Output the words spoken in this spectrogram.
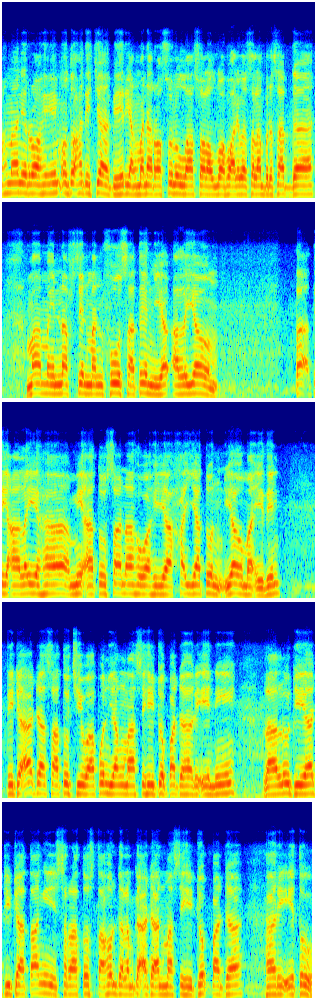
Bismillahirrahmanirrahim untuk hadis Jabir yang mana Rasulullah Shallallahu Alaihi Wasallam bersabda, "Ma min nafsin manfusatin ya al yaum ta'ti 'alaiha mi'atu sanah wa hiya hayyatun yauma idzin." Tidak ada satu jiwa pun yang masih hidup pada hari ini lalu dia didatangi 100 tahun dalam keadaan masih hidup pada hari itu.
